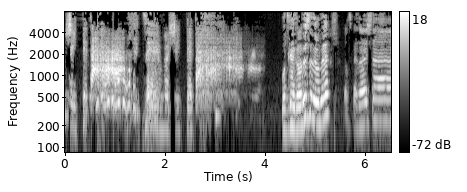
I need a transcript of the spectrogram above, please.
知ってた全部知ってたお疲れ様でしたよね。お疲れ様でした。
